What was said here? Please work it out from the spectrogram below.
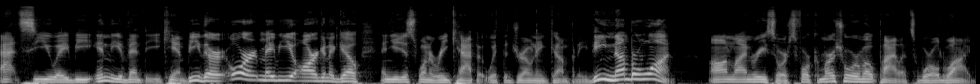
at CUAV in the event that you can't be there, or maybe you are going to go and you just want to recap it with the Droning Company, the number one online resource for commercial remote pilots worldwide.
